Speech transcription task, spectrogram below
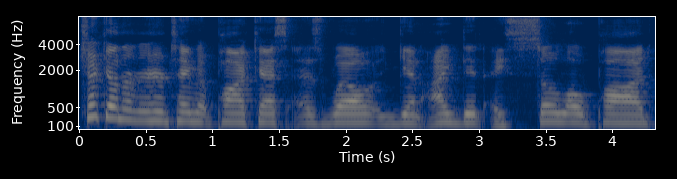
Check out our entertainment podcast as well. Again, I did a solo pod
